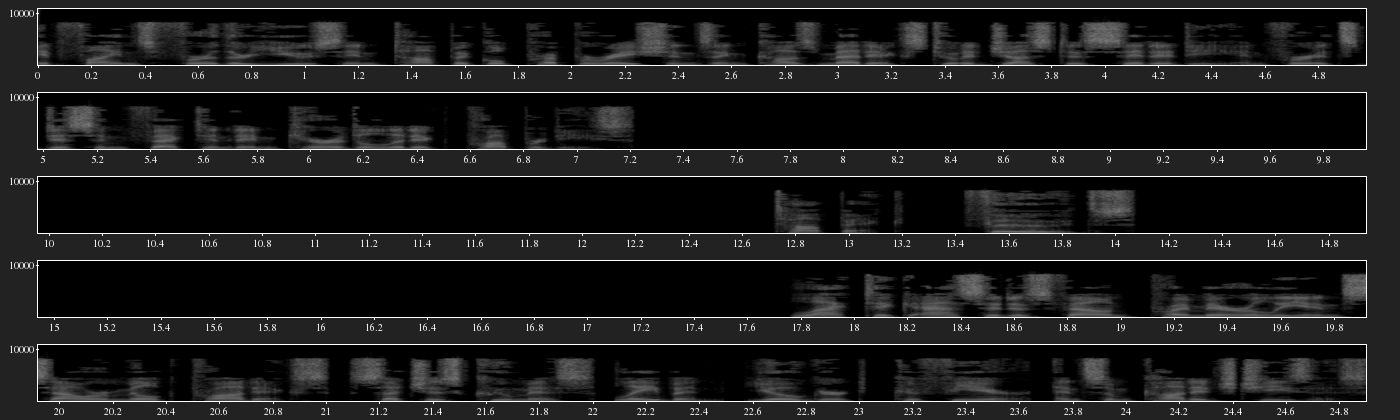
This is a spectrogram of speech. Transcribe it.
It finds further use in topical preparations and cosmetics to adjust acidity and for its disinfectant and keratolytic properties. Foods Lactic acid is found primarily in sour milk products, such as kumis, laban, yogurt, kefir, and some cottage cheeses.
